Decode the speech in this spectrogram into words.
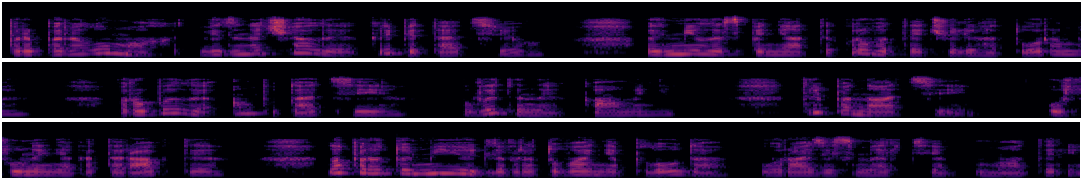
при переломах відзначали крепітацію, вміли спиняти кровотечу лігаторами, робили ампутації, видини каменів, трепанації, усунення катаракти, лапаротомію для врятування плода у разі смерті матері,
